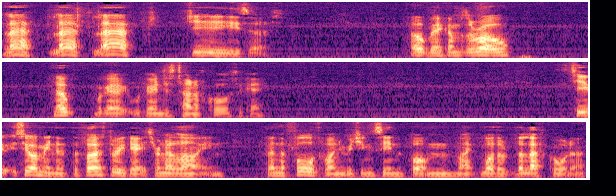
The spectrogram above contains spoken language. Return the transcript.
Left, left, left. Jesus. Oh, here comes the roll. Nope, we're going we're going to just turn off course. Okay. See, see what I mean? The, the first three gates are in a line, but then the fourth one, which you can see in the bottom, like well, the, the left corner,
